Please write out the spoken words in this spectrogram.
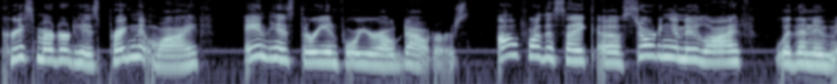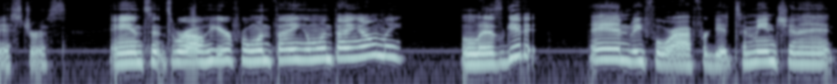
Chris murdered his pregnant wife and his three and four year old daughters, all for the sake of starting a new life with a new mistress. And since we're all here for one thing and one thing only, let's get it. And before I forget to mention it,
